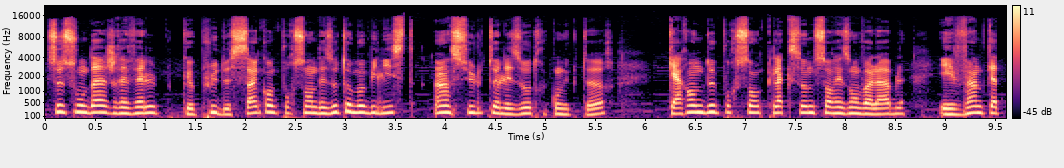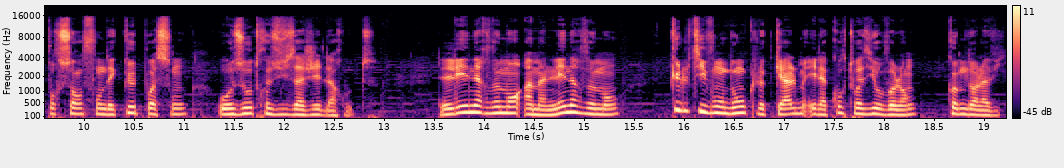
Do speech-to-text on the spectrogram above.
Ce sondage révèle que plus de 50% des automobilistes insultent les autres conducteurs, 42% klaxonnent sans raison valable et 24% font des queues de poisson aux autres usagers de la route. L'énervement amène l'énervement, cultivons donc le calme et la courtoisie au volant, comme dans la vie.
